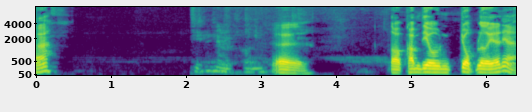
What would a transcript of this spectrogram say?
ฮะเออ ตอบคำเดียวจบเลยนะเนี่ย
